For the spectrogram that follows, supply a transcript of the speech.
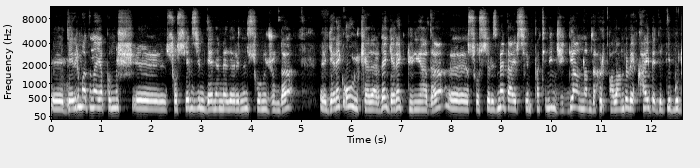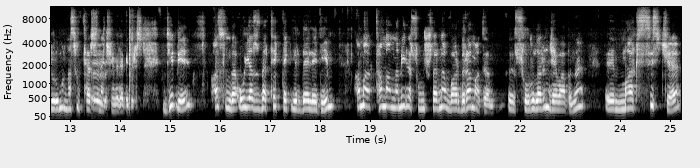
E, devrim adına yapılmış e, sosyalizm denemelerinin sonucunda e, gerek o ülkelerde gerek dünyada e, sosyalizme dair sempatinin ciddi anlamda hırpalandı ve kaybedildiği bu durumu nasıl tersine evet. çevirebiliriz gibi aslında o yazıda tek tek irdelediğim ama tam anlamıyla sonuçlarına vardıramadığım e, soruların cevabını e, Marksistçe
